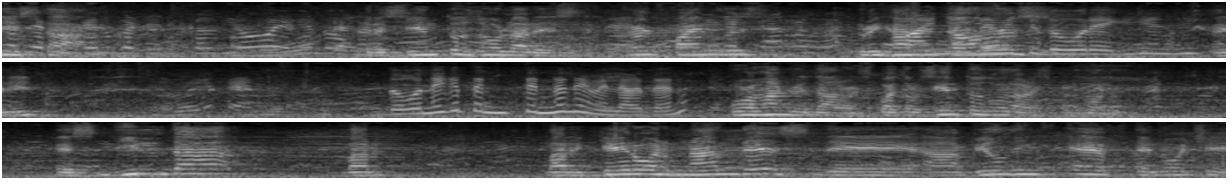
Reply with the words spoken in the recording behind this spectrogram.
finalista, ਇਹਨੂੰ ਗੱਡੀ ਨਿਕਲਦੀ ਆ, ਉਹ ਜਿਹੜੀਆਂ ਦੋ 300 dólares. Third finalist, $300. ਫਾਈਨਲ ਦੇ ਵਿੱਚ dollars. ਦੋ ਰਹਿ ਗਈਆਂ ਜੀ I need ਦੋ ਨੇ ਕਿ ਤਿੰਨ ਤਿੰਨ ਨੇ ਮੈਨੂੰ ਲੱਗਦਾ ਹੈ ਨਾ 400 dólares, 400 dólares, perdón. Es Dilda Bar- Barquero Hernández de ah, Building F de noche.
